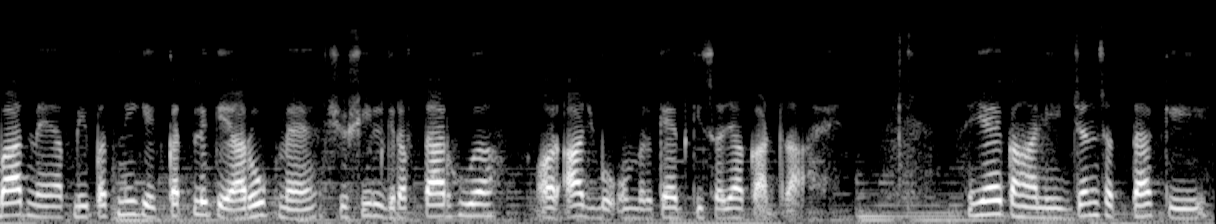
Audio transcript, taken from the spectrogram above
बाद में अपनी पत्नी के कत्ल के आरोप में सुशील गिरफ़्तार हुआ और आज वो उम्र कैद की सज़ा काट रहा है। यह कहानी जनसत्ता की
